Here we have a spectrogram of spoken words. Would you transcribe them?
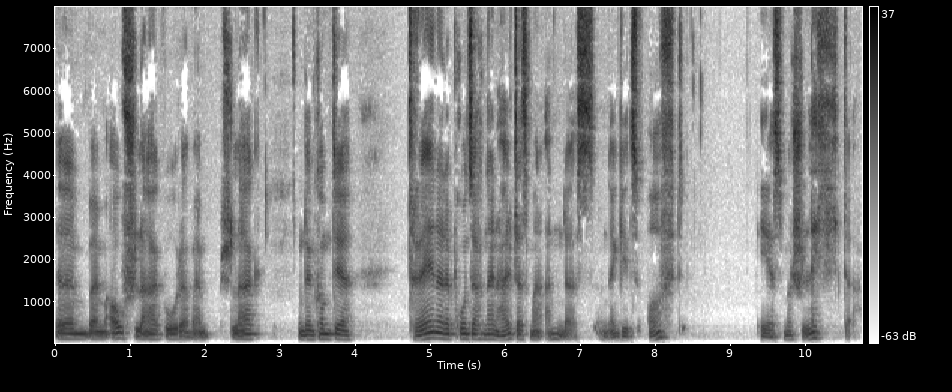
äh, beim Aufschlag oder beim Schlag. Und dann kommt der Trainer, der Pro und sagt, nein, halt das mal anders. Und dann geht es oft erstmal schlechter,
